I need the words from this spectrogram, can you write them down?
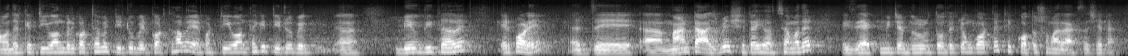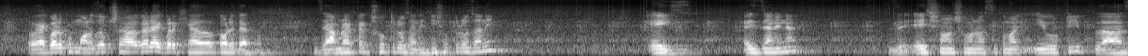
আমাদেরকে টি ওয়ান বের করতে হবে টি টু বের করতে হবে, এরপর টি ওয়ান থেকে টি টু বিয়োগ দিতে হবে। এরপরে যে মানটা আসবে সেটাই হচ্ছে আমাদের এই যে এক মিটার দূরত্ব অতিক্রম করতে ঠিক কত সময় লাগছে সেটা। তো একবার খুব মনোযোগ সহকারে একবার খেয়াল করে দেখো যে আমরা একটা সূত্র জানি। কি সূত্র জানি? এইচ এইচ জানি না? যে এইচ সমান সমান হচ্ছে তোমার u t plus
